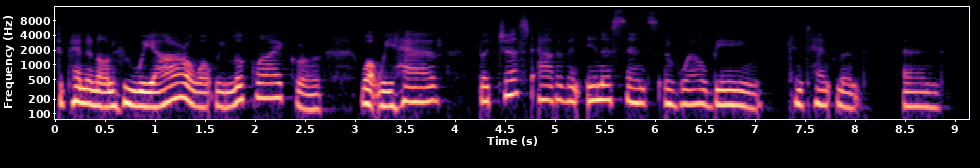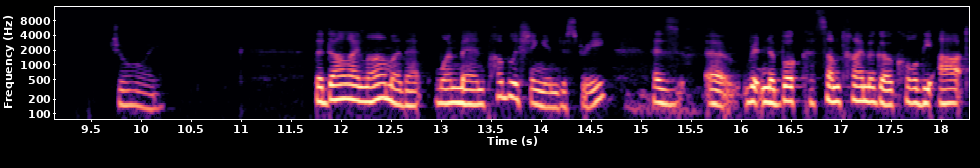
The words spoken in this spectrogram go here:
dependent on who we are or what we look like or what we have, but just out of an inner sense of well being, contentment, and joy. The Dalai Lama, that one man publishing industry, has uh, written a book some time ago called The Art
